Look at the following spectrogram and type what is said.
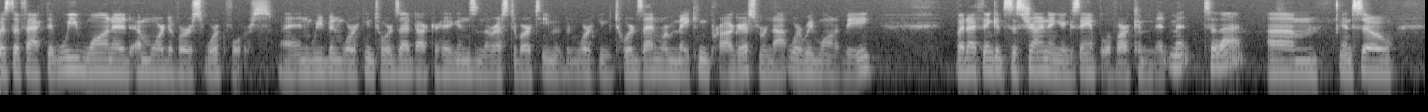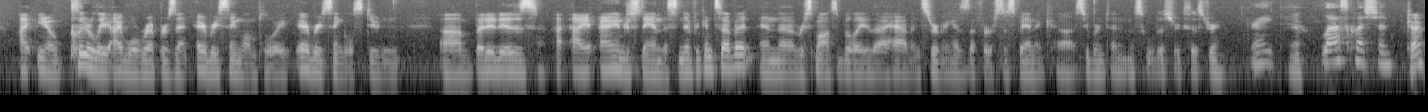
was the fact that we wanted a more diverse workforce. And we've been working towards that. Dr. Higgins and the rest of our team have been working towards that, and we're making progress. We're not where we want to be. But I think it's a shining example of our commitment to that. Um, and so, I, you know, clearly I will represent every single employee, every single student. Um, but it is, I, I understand the significance of it and the responsibility that I have in serving as the first Hispanic uh, superintendent in the school district's history. Great. Yeah. Last question. Okay.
